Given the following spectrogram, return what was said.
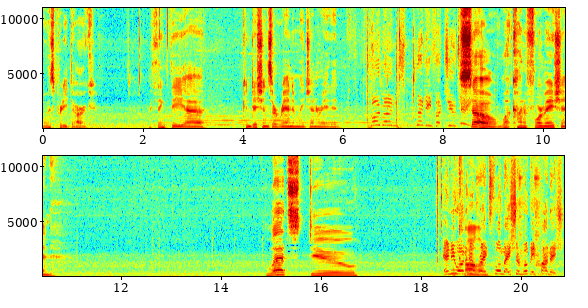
Oh, it's pretty dark. I think the uh, conditions are randomly generated. Romans, ready for duty. So, what kind of formation? Let's do... Anyone who breaks formation will be punished.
